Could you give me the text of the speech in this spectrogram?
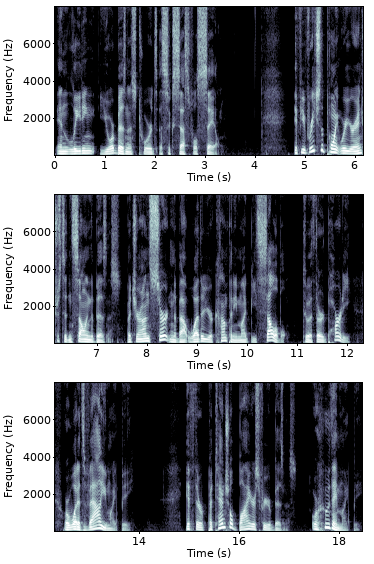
in leading your business towards a successful sale. If you've reached the point where you're interested in selling the business, but you're uncertain about whether your company might be sellable to a third party or what its value might be, if there are potential buyers for your business, or who they might be,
